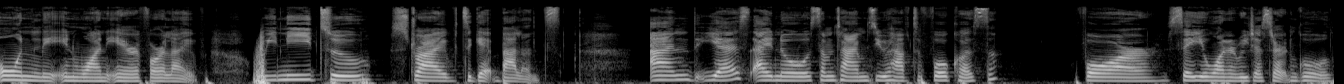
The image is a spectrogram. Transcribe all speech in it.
only in one area of our life. We need to strive to get balance. And yes, I know sometimes you have to focus for, say, you want to reach a certain goal.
